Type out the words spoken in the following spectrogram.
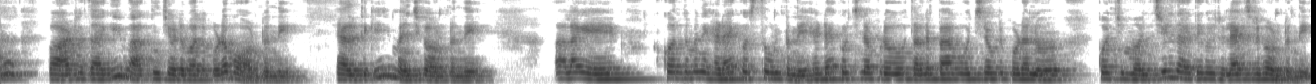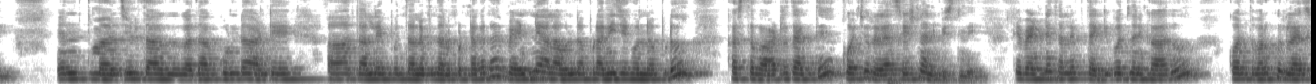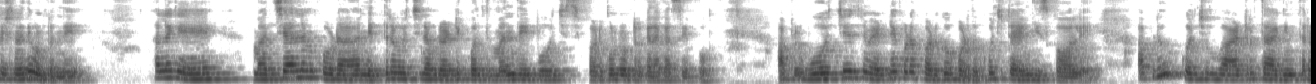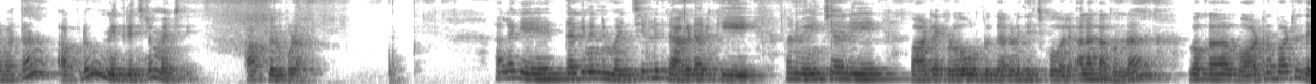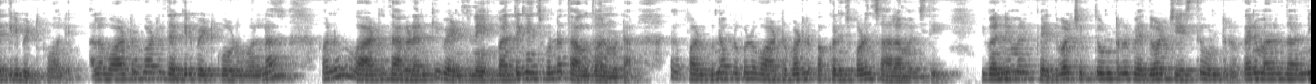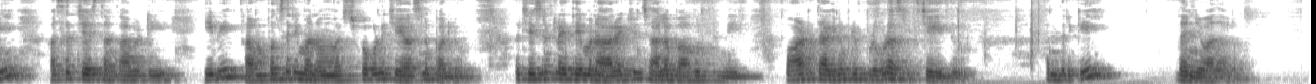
వాటర్ తాగి వాకింగ్ చేయడం వల్ల కూడా బాగుంటుంది. హెల్త్కి మంచిగా ఉంటుంది. అలాగే కొంతమంది హెడేక్ వస్తూ ఉంటుంది. హెడేక్ వచ్చినప్పుడు తలనొప్పి బాగా వచ్చినప్పుడు కూడాను కొంచెం మంచినీళ్ళు తాగితే కొంచెం రిలాక్స్డ్గా ఉంటుంది. ఎంత మంచినీళ్ళు తాగ తాగకుండా అంటే తలనొప్పి తలనొప్పింది అనుకుంటాం కదా వెంటనే అలా ఉన్నప్పుడు అనీజీగా ఉన్నప్పుడు కాస్త వాటర్ తాగితే కొంచెం రిలాక్సేషన్ అనిపిస్తుంది. అంటే వెంటనే తలనొప్పి తగ్గిపోతుందని కాదు కొంతవరకు రిలాక్సేషన్ అనేది ఉంటుంది. అలాగే మధ్యాహ్నం కూడా నిద్ర వచ్చినప్పుడు అంటే కొంతమంది భోంచేసి పడుకుంటూ ఉంటారు కదా కాసేపు. అప్పుడు భోజనం చేసిన వెంటనే కూడా పడుకోకూడదు. కొంచెం టైం తీసుకోవాలి. అప్పుడు కొంచెం వాటర్ తాగిన తర్వాత అప్పుడు నిద్రించడం మంచిది. ఆఫ్టర్నూన్ కూడా. అలాగే తగినన్ని మంచినీళ్ళు త్రాగడానికి మనం ఏం చేయాలి? వాటర్ ఎక్కడో ఉంటుంది అక్కడ తెచ్చుకోవాలి. అలా కాకుండా ఒక వాటర్ బాటిల్ దగ్గర పెట్టుకోవాలి. అలా వాటర్ బాటిల్ దగ్గర పెట్టుకోవడం వల్ల మనం వాటర్ తాగడానికి వెంటనే బద్దకించకుండా తాగుతాం అనమాట పడుకున్నప్పుడు కూడా వాటర్ బాటిల్ పక్కన ఉంచుకోవడం చాలా మంచిది. ఇవన్నీ మనకి పెద్దవాళ్ళు చెప్తూ ఉంటారు పెద్దవాళ్ళు చేస్తూ ఉంటారు. కానీ మనం దాన్ని అసలు చేస్తాం కాబట్టి ఇవి కంపల్సరీ మనం మర్చిపోకుండా చేయాల్సిన పనులు. అది చేసినట్లయితే మన ఆరోగ్యం చాలా బాగుంటుంది. వాటర్ తాగినప్పుడు ఇప్పుడు కూడా అసలు చేయొద్దు. అందరికీ ధన్యవాదాలు.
